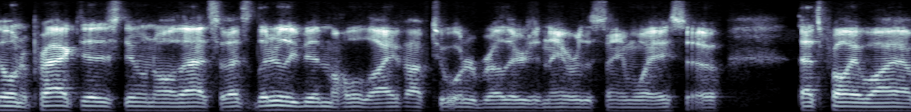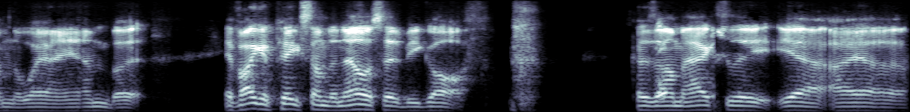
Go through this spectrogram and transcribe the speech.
going to practice, doing all that. So that's literally been my whole life. I have two older brothers, and they were the same way. So that's probably why I'm the way I am. But if I could pick something else, it'd be golf. Cause I'm actually, yeah, I, uh,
